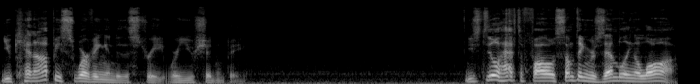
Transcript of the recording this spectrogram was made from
You cannot be swerving into the street where you shouldn't be. You still have to follow something resembling a law.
